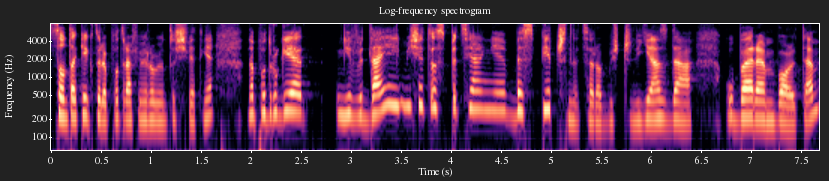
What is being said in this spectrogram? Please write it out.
Są takie, które potrafią robią to świetnie. No po drugie, nie wydaje mi się to specjalnie bezpieczne, co robisz, czyli jazda Uberem, Boltem.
